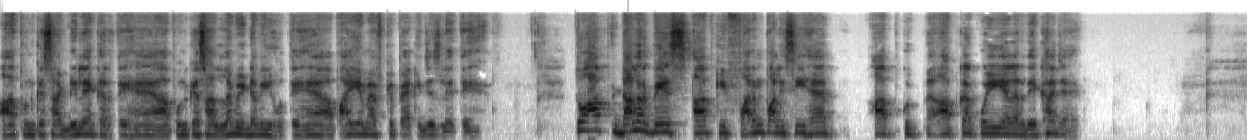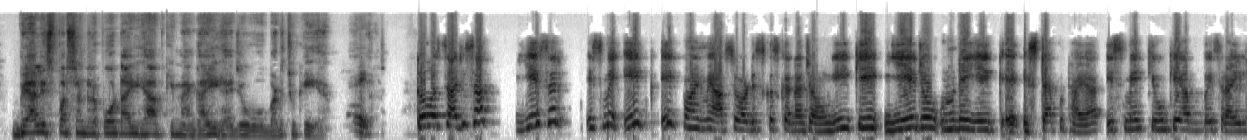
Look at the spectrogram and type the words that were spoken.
आप उनके साथ डीलें करते हैं, आप उनके साथ लबी डबी होते हैं, आप आईएमएफ के पैकेजेस लेते हैं। तो आप डॉलर बेस आपकी फॉरेन पॉलिसी है आपको आपका कोई अगर देखा जाए, बयालीस परसेंट रिपोर्ट आई है, आपकी महँगाई है, जो वो बढ़ चुकी है। तो साजिद साहब, ये सर इसमें एक एक पॉइंट में आपसे और डिस्कस करना चाहूँगी कि ये जो उन्होंने ये स्टेप उठाया, इसमें क्योंकि अब इसराइल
